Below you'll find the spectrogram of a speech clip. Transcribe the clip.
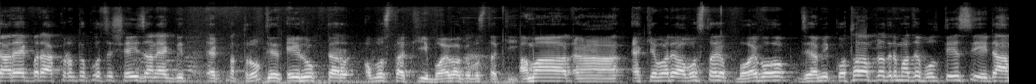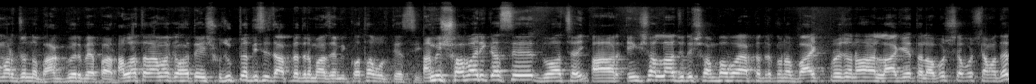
যারা একবার আক্রান্ত করছে, সেই জানে একমাত্র যে এই রোগটার অবস্থা কি, ভয়াবহ অবস্থা কি। আমার একেবারে অবস্থা ভয়াবহ যে আমি কথা আপনাদের মাঝে বলতে এসেছি, এটা আমার জন্য ভাগ্যের ব্যাপার। আল্লাহ তালা আমাকে হয়তো এই সুযোগটা দিছে যে আপনাদের মাঝে আমি কথা বলতে এসেছি। আমি সবারই কাছে দোয়া চাই, আর ইনশাল্লাহ যদি সম্ভব হয় আপনাদের কোনো বাইক প্রয়োজন হয়, লাগে, তাহলে অবশ্যই অবশ্যই আমাদের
